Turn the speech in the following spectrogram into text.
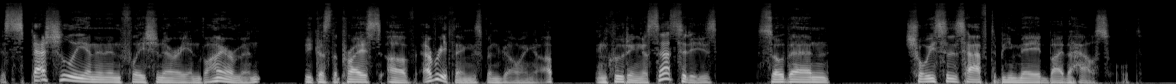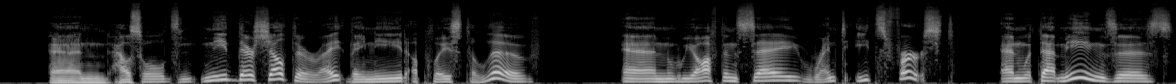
especially in an inflationary environment because the price of everything's been going up, including necessities. So then choices have to be made by the household. And households need their shelter, right? They need a place to live. And we often say rent eats first. And what that means is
